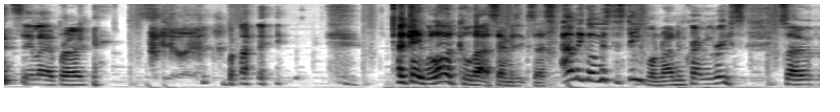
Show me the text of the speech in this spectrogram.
See you later, bro. See you later. Bye. Okay, well, I would call that a semi success. And we got Mr. Steve on Random Crack with Rhys. So.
